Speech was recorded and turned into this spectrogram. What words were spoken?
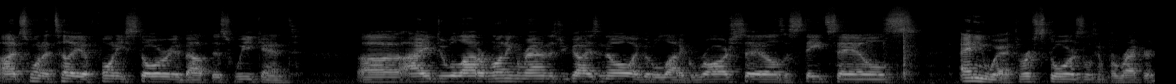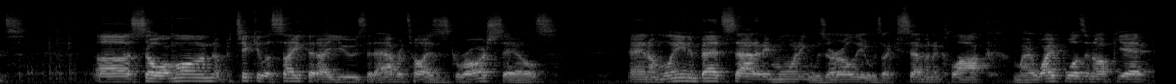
I just want to tell you a funny story about this weekend. Uh, I do a lot of running around, as you guys know. I go to a lot of garage sales, estate sales, anywhere, thrift stores looking for records. Uh, so I'm on a particular site that I use that advertises garage sales. And I'm laying in bed Saturday morning. It was early. It was like 7 o'clock. My wife wasn't up yet.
